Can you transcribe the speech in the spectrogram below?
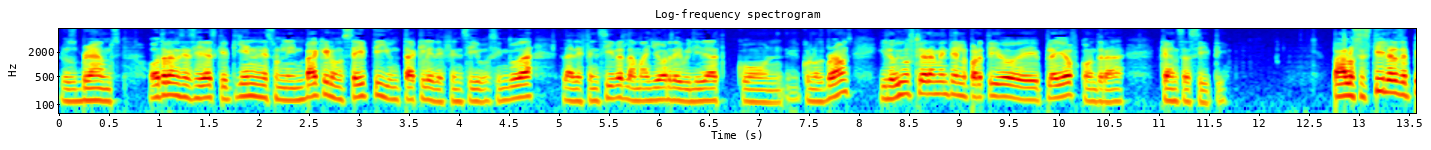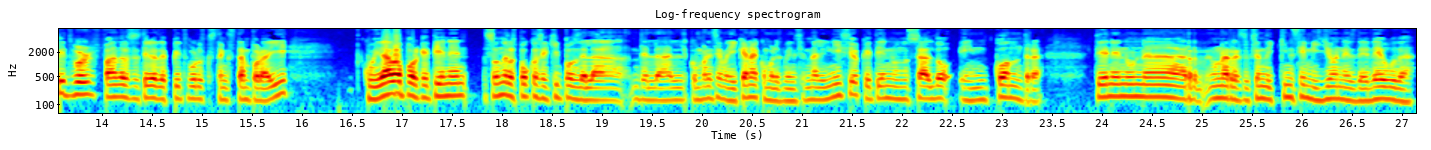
los Browns. Otras necesidades que tienen es un linebacker, un safety y un tackle defensivo. Sin duda, la defensiva es la mayor debilidad con, con los Browns y lo vimos claramente en el partido de playoff contra Kansas City. Para los Steelers de Pittsburgh, fan de los Steelers de Pittsburgh que están, que están por ahí, cuidado porque tienen, son de los pocos equipos de la, de la conferencia americana, como les mencioné al inicio, que tienen un saldo en contra tienen una, una, restricción de 15 millones de deuda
